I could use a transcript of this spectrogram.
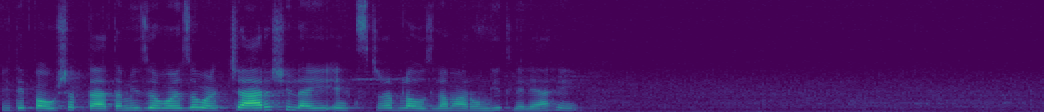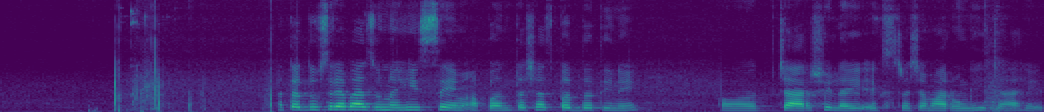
इथे पाहू शकता आता मी जवळजवळ चार शिलाई एक्स्ट्रा ब्लाऊजला मारून घेतलेल्या आहे. आता दुसऱ्या बाजूनंही सेम आपण तशाच पद्धतीने चार शिलाई एक्स्ट्राच्या मारून घ्यायच्या आहेत.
